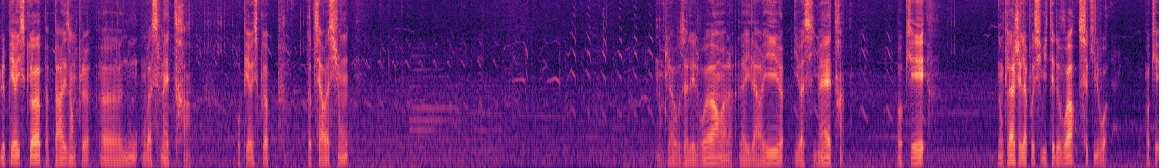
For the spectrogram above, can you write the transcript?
le périscope, par exemple, euh, nous, on va se mettre au périscope d'observation. Donc là, vous allez le voir. Là, il arrive. Il va s'y mettre. Ok. Donc là, j'ai la possibilité de voir ce qu'il voit. Ok.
